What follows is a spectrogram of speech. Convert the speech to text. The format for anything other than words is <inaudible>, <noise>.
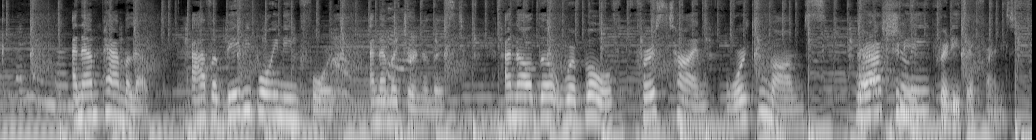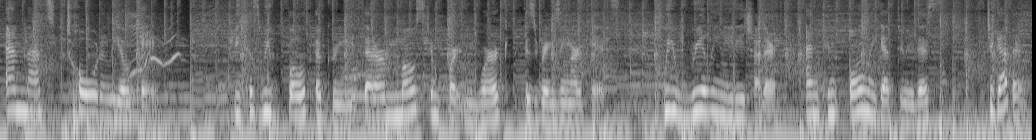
And I'm Pamela. I have a baby boy named Ford, and I'm a journalist. And although we're both first time working moms, we're actually pretty different. And that's totally okay. Because we both agree that our most important work is raising our kids. We really need each other and can only get through this together.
